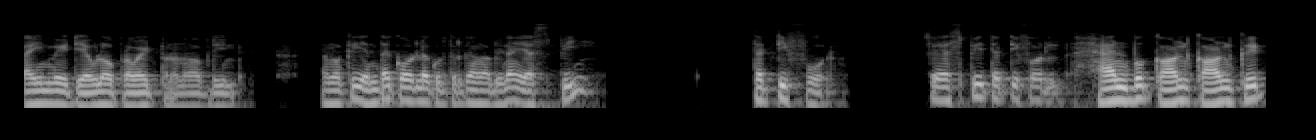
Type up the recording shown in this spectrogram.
லைன் வெயிட் எவ்வளோ ப்ரொவைட் பண்ணணும் அப்படின்னு. நமக்கு எந்த கோடில் கொடுத்துருக்காங்க அப்படின்னா SP thirty four so SP thirty four handbook on concrete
